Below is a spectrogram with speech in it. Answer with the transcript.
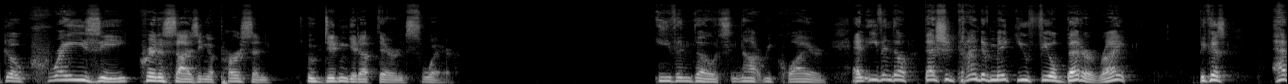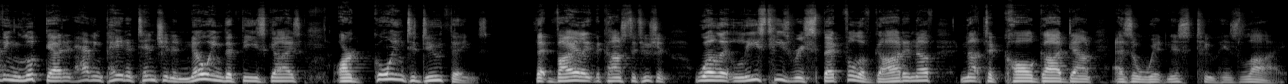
go crazy criticizing a person who didn't get up there and swear. Even though it's not required. And even though that should kind of make you feel better, right? Because having looked at it, having paid attention, and knowing that these guys are going to do things that violate the Constitution, well, at least he's respectful of God enough not to call God down as a witness to his lie.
